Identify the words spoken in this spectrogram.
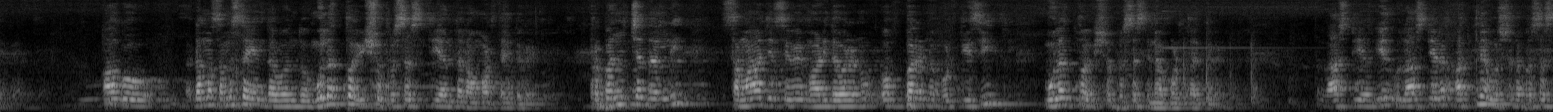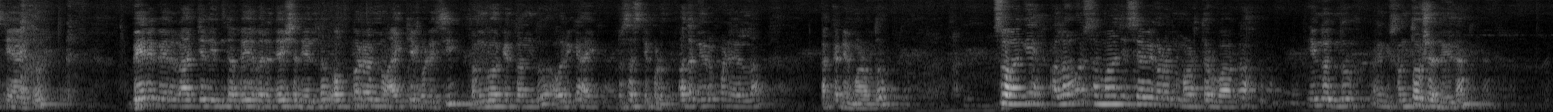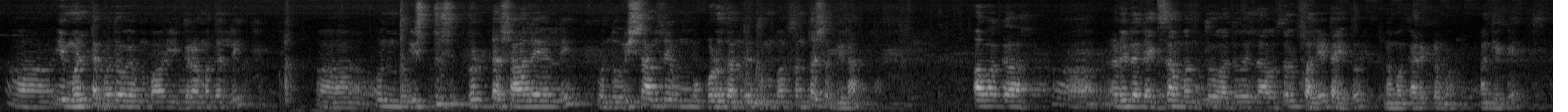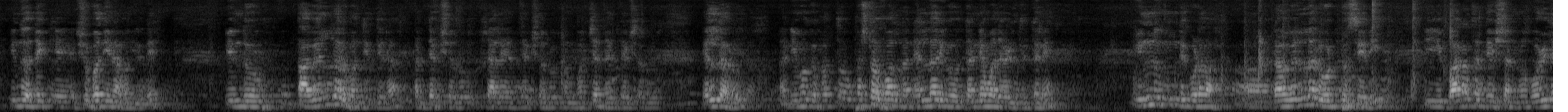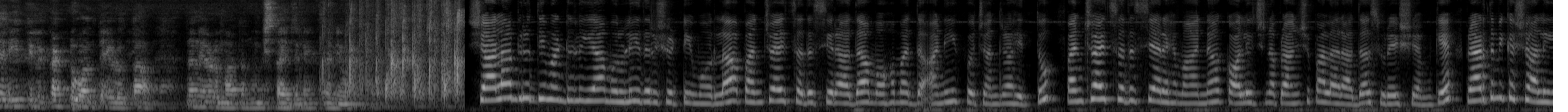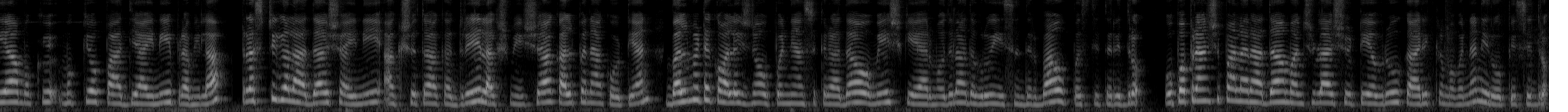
ಹಾಗೂ ನಮ್ಮ ಸಂಸ್ಥೆಯಿಂದ ಒಂದು ಮೂಲತ್ವ ವಿಶ್ವ ಪ್ರಶಸ್ತಿ ಅಂತ ನಾವು ಮಾಡ್ತಾ ಇದ್ದೇವೆ. ಪ್ರಪಂಚದಲ್ಲಿ ಸಮಾಜ ಸೇವೆ ಮಾಡಿದವರನ್ನು ಒಬ್ಬರನ್ನು ಗುರುತಿಸಿ ಮೂಲತ್ವ ವಿಶ್ವ ಪ್ರಶಸ್ತಿ ನಾವು ಕೊಡ್ತಾ ಇದ್ದೇವೆ. ಲಾಸ್ಟ್ ಇಯರ್ ಲಾಸ್ಟ್ ಇಯರ್ ಹತ್ತನೇ ವರ್ಷದ ಪ್ರಶಸ್ತಿ ಆಯಿತು. ಬೇರೆ ಬೇರೆ ರಾಜ್ಯದಿಂದ, ಬೇರೆ ಬೇರೆ ದೇಶದಿಂದ ಒಬ್ಬರನ್ನು ಆಯ್ಕೆಗೊಳಿಸಿ ಬೆಂಗಳೂರಿಗೆ ತಂದು ಅವರಿಗೆ ಆಯ್ಕೆ, ಪ್ರಶಸ್ತಿ ಕೊಡೋದು. ಅದರ ನಿರೂಪಣೆ ಎಲ್ಲ ಅಕ್ಕನೆ ಮಾಡೋದು. ಸೊ ಹಾಗೆ ಹಲವಾರು ಸಮಾಜ ಸೇವೆಗಳನ್ನು ಮಾಡ್ತಿರುವಾಗ ಇನ್ನೊಂದು ನನಗೆ ಸಂತೋಷದ ದಿನ. ಈ ಮಂಟಪದವೆಂಬ ಈ ಗ್ರಾಮದಲ್ಲಿ ಒಂದು ಇಷ್ಟು ದೊಡ್ಡ ಶಾಲೆಯಲ್ಲಿ ಒಂದು ವಿಶ್ರಾಂತಿ ಕೊಡೋದಂದ್ರೆ ತುಂಬಾ ಸಂತೋಷದ ದಿನ. ಆವಾಗ ನಡುವಿನಲ್ಲಿ ಎಕ್ಸಾಮ್ ಬಂತು, ಅದು ಎಲ್ಲ ಸ್ವಲ್ಪ ಲೇಟ್ ಆಯಿತು ನಮ್ಮ ಕಾರ್ಯಕ್ರಮ ಆಗಲಿಕ್ಕೆ. ಇಂದು ಅದಕ್ಕೆ ಶುಭ ದಿನ ಬಂದಿದೆ. ಇಂದು ತಾವೆಲ್ಲರೂ ಬಂದಿದ್ದೀರಾ? ಅಧ್ಯಕ್ಷರು ಶಾಲೆಯ ಅಧ್ಯಕ್ಷರು, ನಮ್ಮ ಪಂಚಾಯತ್ ಅಧ್ಯಕ್ಷರು, ಎಲ್ಲರೂ. ನಿಮಗೆ ಫಸ್ಟ್ ಆಫ್ ಆಲ್ ನಾನು ಎಲ್ಲರಿಗೂ ಧನ್ಯವಾದ ಹೇಳ್ತಿದ್ದೇನೆ ಇನ್ನು ಮುಂದೆ ಕೂಡ ತಾವೆಲ್ಲರೂ ಒಟ್ಟು ಸೇರಿ ಈ ಭಾರತ ದೇಶವನ್ನು ಒಳ್ಳೆ ರೀತಿಯಲ್ಲಿ ಕಟ್ಟುವಂತ ಹೇಳುತ್ತಾ ನನ್ನ ಎರಡು ಮಾತನ್ನು ಮುಗಿಸ್ತಾ ಇದ್ದೇನೆ. ಧನ್ಯವಾದ ಶಾಲಾಭಿವೃದ್ಧಿ ಮಂಡಳಿಯ ಮುರಳೀಧರ ಶೆಟ್ಟಿ ಮೋರ್ಲಾ, ಪಂಚಾಯತ್ ಸದಸ್ಯರಾದ ಮೊಹಮ್ಮದ್ ಅನೀಫ್ ಚಂದ್ರ ಹಿತ್ತು, ಪಂಚಾಯತ್ ಸದಸ್ಯ ರೆಹಮಾನ್, ಕಾಲೇಜಿನ ಪ್ರಾಂಶುಪಾಲರಾದ ಸುರೇಶ್ ಎಂಕೆ, ಪ್ರಾಥಮಿಕ ಶಾಲೆಯ ಮುಖ್ಯ, ಮುಖ್ಯೋಪಾಧ್ಯಾಯಿನಿ ಪ್ರಮಿಳಾ, ಟ್ರಸ್ಟಿಗಳಾದ ಶೈನಿ, ಅಕ್ಷತಾ ಕದ್ರಿ, ಲಕ್ಷ್ಮೀಶ, ಕಲ್ಪನಾ ಕೋಟ್ಯಾನ್, ಬಲ್ಮಠ ಕಾಲೇಜಿನ ಉಪನ್ಯಾಸಕರಾದ ಉಮೇಶ್ ಕೆಆರ್ ಮೊದಲಾದವರು ಈ ಸಂದರ್ಭ ಉಪಸ್ಥಿತರಿದ್ದರು. ಉಪಪ್ರಾಂಶುಪಾಲರಾದ ಮಂಜುಳಾ ಶೆಟ್ಟಿ ಅವರು ಕಾರ್ಯಕ್ರಮವನ್ನು ನಿರೂಪಿಸಿದ್ರು.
